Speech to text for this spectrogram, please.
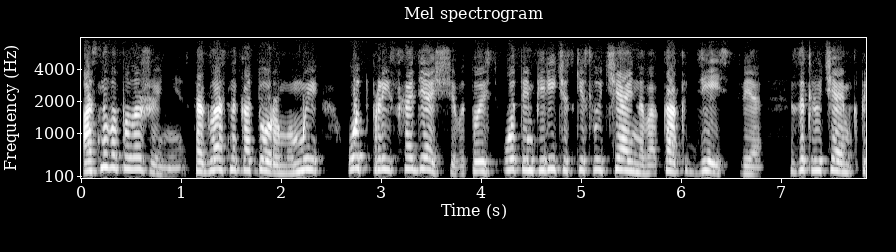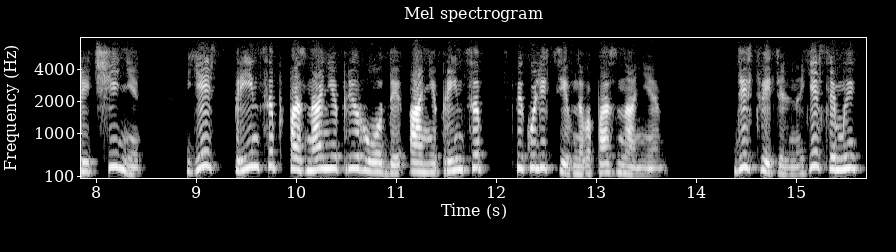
Основоположение, согласно которому мы от происходящего, то есть от эмпирически случайного, как действия, заключаем к причине, есть принцип познания природы, а не принцип спекулятивного познания. Действительно, если мы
